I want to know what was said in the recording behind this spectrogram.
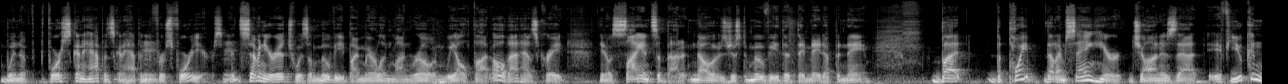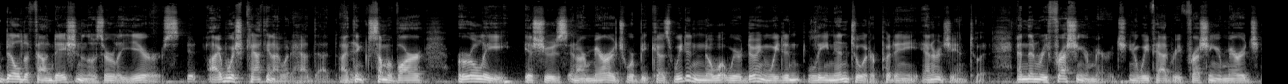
when a divorce is going to happen, it's going to happen mm. in the mm. first four years. Mm. Seven Year Itch was a movie by Marilyn Monroe, and we all thought, oh, that has great, you know, science about it. No, it was just a movie that they made up a name. But the point that I'm saying here, John, is that if you can build a foundation in those early years, it, I wish Kathy and I would have had that. I think some of our early issues in our marriage were because we didn't know what we were doing. We didn't lean into it or put any energy into it. And then refreshing your marriage. You know, we've had refreshing your marriage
